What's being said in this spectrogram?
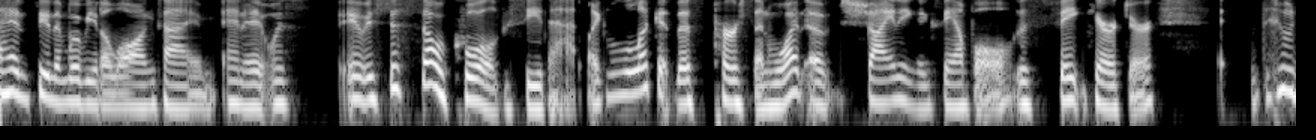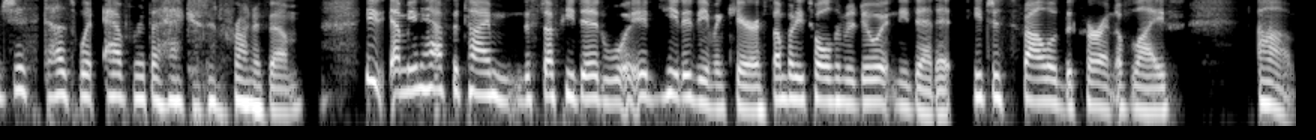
hadn't seen the movie in a long time and it was, it was just so cool to see that. Like, look at this person. What a shining example, this fake character who just does whatever the heck is in front of him. He, I mean, half the time, the stuff he did, it, he didn't even care. Somebody told him to do it and he did it. He just followed the current of life. Um,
